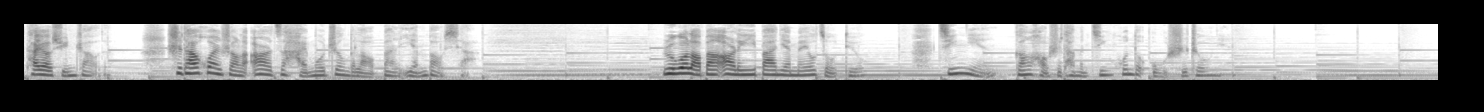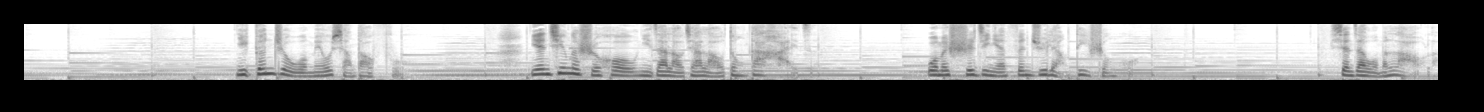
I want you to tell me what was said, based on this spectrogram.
他要寻找的。是他患上了阿尔兹海默症的老伴严宝霞。如果老伴二零一八年没有走丢，今年刚好是他们金婚的五十周年。你跟着我没有享到福。年轻的时候你在老家劳动带孩子，我们十几年分居两地生活。现在我们老了，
